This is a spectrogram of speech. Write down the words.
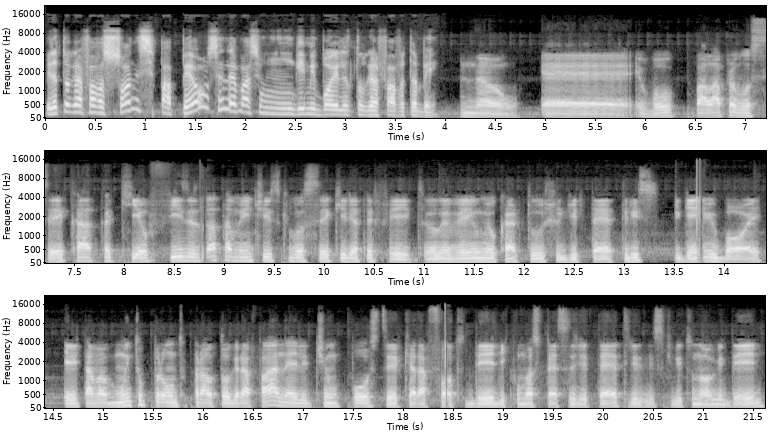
Ele autografava só nesse papel ou se levasse um Game Boy ele autografava também? Não. É... Eu vou falar para você, Kata, que eu fiz exatamente isso que você queria ter feito. Eu levei o meu cartucho de Tetris de Game Boy. Ele estava muito pronto para autografar, né? Ele tinha um pôster que era a foto dele com umas peças de Tetris, escrito o nome dele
